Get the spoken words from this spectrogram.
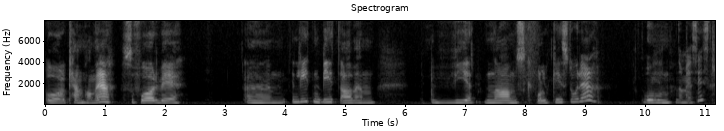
og hvem han er, så får vi um, en liten bit av en vietnamsk folkehistorie om Vietnamesisk?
